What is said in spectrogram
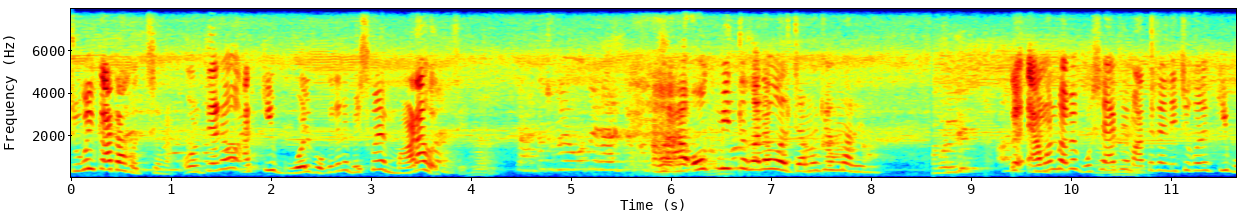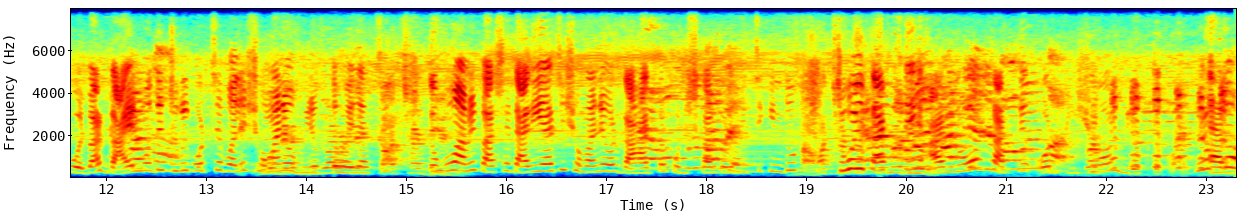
চুল কাটা হচ্ছে না। ওর যেন আর কি বলব ওকে যেন বেশ করে মারা হচ্ছে। হ্যাঁ, ও মিথ্যে কথা বলছে আমাকে কেউ মারেনি তো এমন ভাবে বসে আছে মাথাটা নিচু করে কি বলব? আর গায়ের মধ্যে চুল পড়ছে বলে সমানেও বিরক্ত হয়ে যাচ্ছে। তবুও আমি পাশে দাঁড়িয়ে আছি সমানে ওর গা হাত পা পরিষ্কার করে দিচ্ছি কিন্তু চুল কাটতে আর নখ কাটতে ওর ভীষণ বিরক্ত করে একদম।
